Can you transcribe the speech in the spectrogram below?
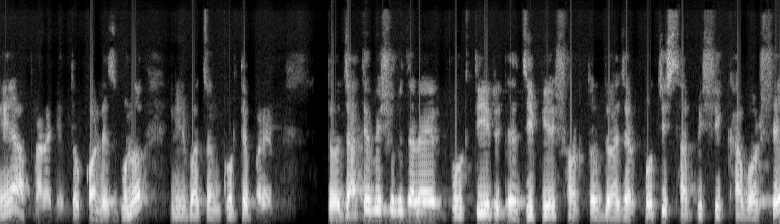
নিয়ে আপনারা কিন্তু কলেজগুলো নির্বাচন করতে পারেন। তো জাতীয় বিশ্ববিদ্যালয়ের ভর্তির জিপিএ শর্ত দুই হাজার পঁচিশ ছাব্বিশ শিক্ষাবর্ষে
